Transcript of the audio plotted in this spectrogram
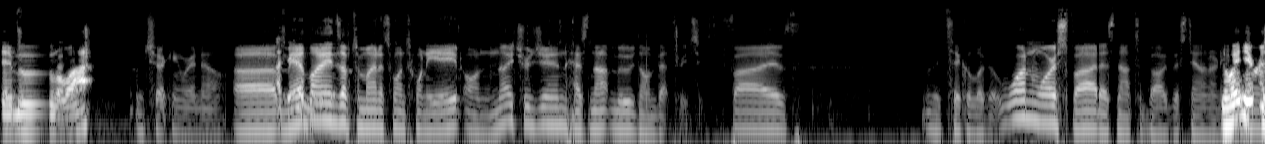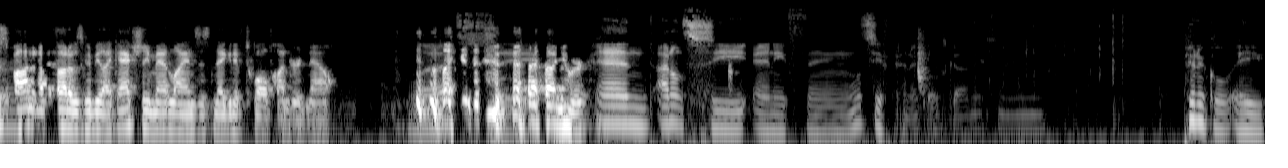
Did it move a lot? I'm checking right now. Uh, Mad Lions up to minus 128 on Nitrogen. Has not moved on Bet365. Let me take a look at one more spot as not to bog this down. Anymore. The way you responded, I thought it was going to be like, actually, Mad Lions is negative 1200 now. like, I thought you were. And I don't see anything. Let's see if Pinnacle's got anything. Pinnacle, a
